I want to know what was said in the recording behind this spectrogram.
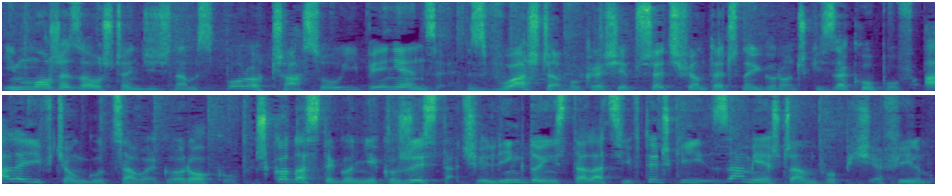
i może zaoszczędzić nam sporo czasu i pieniędzy, zwłaszcza w okresie przedświątecznej gorączki zakupów, ale i w ciągu całego roku. Szkoda z tego nie korzystać. Link do instalacji wtyczki zamieszczam w opisie filmu.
